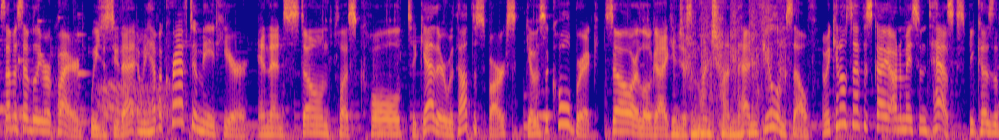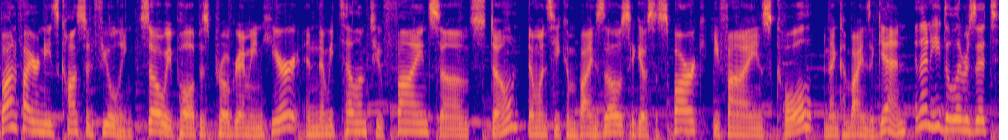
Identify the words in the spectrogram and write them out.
Some assembly required. We just do that and we have a craftomate here. And then stone plus coal together without the sparks give us a coal brick. So our little guy can just munch on that and fuel himself. And we can also have this guy automate some tasks because the bonfire needs constant fueling. So we pull up his programming here and then we tell him to find some stone. Then once he combines those, he gives us a spark. He finds coal and then combines again. And then he delivers it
